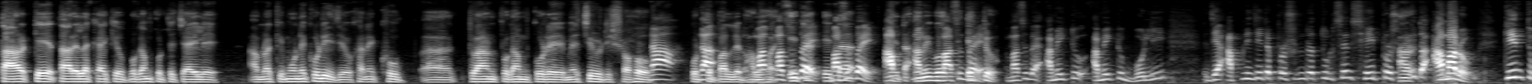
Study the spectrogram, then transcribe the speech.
তারকে তার এলাকায় কেউ প্রোগ্রাম করতে চাইলে আমরা কি মনে করি যে ওখানে খুব প্ল্যান প্রোগ্রাম করে ম্যাচুরিটি সহ করতে পারলে ভালো হয়? এটা আমি একটু। মাসুদ ভাই আমি একটু আমি একটু বলি যে আপনি যেটা প্রশ্নটা তুলছেন সেই প্রশ্ন কিন্তু আমারও। কিন্তু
